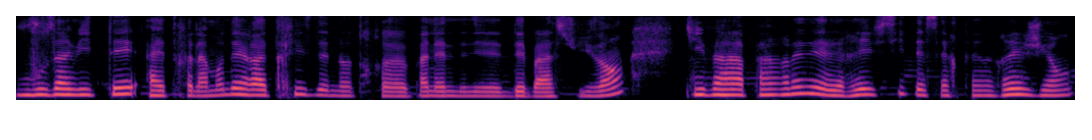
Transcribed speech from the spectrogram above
vous inviter à être la modératrice de notre euh, panel de débat suivant qui va parler des réussites de certaines régions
